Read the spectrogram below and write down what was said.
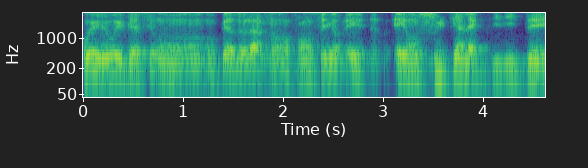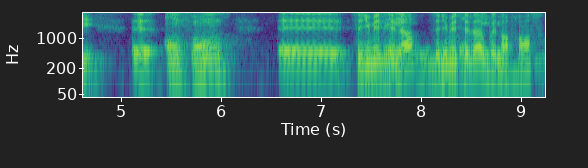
Oui, oui, bien sûr, on, perd de l'argent en France et, et, on soutient l'activité euh, en France. Euh, c'est du mécénat C'est du mécénat vous faites en France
